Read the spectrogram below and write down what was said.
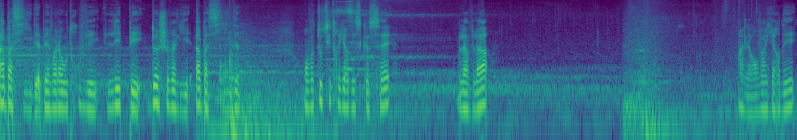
abbasside. Bien voilà où trouver l'épée de chevalier abbasside. On va tout de suite regarder ce que c'est. Là, voilà. Allez, on va regarder.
